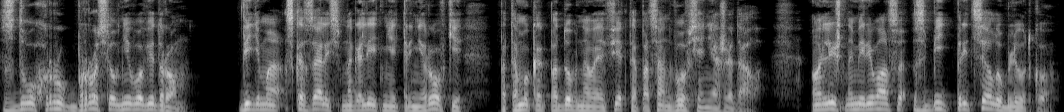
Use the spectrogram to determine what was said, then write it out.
с двух рук бросил в него ведром. Видимо, сказались многолетние тренировки, потому как подобного эффекта пацан вовсе не ожидал. Он лишь намеревался сбить прицел ублюдку,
